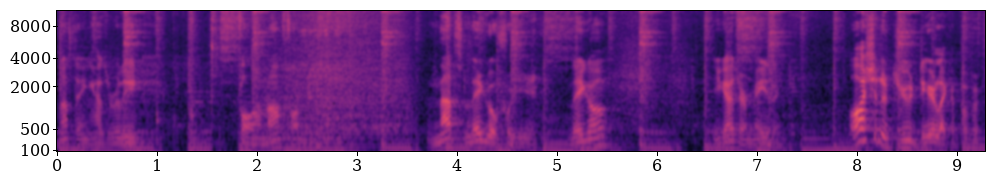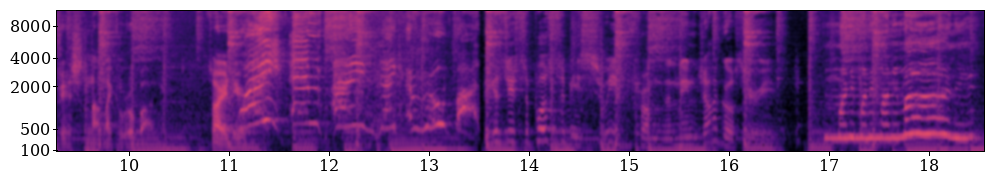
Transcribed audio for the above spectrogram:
nothing has really fallen off on me. And that's Lego for you. Lego, you guys are amazing. Oh, I should have drew deer like a pufferfish, not like a robot. Sorry, dear. Why am I like a robot? Because you're supposed to be Sweep from the Ninjago series. Money, money, money, money.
